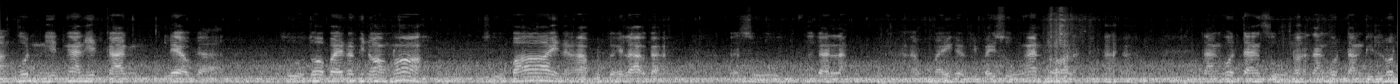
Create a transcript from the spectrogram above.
างคน เหตุงานเหตุการณ์แล้วก็สู่ต่อไปนะพี่น้องเนาะสู่ป้ายนะครับเคยเล่าก็ก็สู่คือกันละนะครับไปก็สิไปสู่งานต่อละต่างคนต่างสู่เนาะต่างคนต่างดินล้น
